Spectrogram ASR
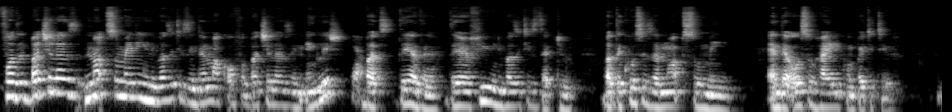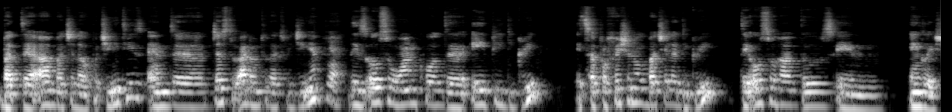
For the bachelors, not so many universities in Denmark offer bachelors in English, Yeah. but they are there. There are a few universities that do, but the courses are not so many, and they're also highly competitive. But there are bachelor opportunities, and uh, just to add on to that, Virginia, Yeah. there's also one called the AP degree. It's a professional bachelor degree. They also have those in English.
